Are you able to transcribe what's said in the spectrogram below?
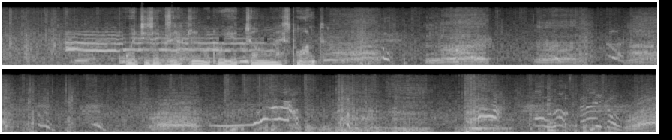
Which is exactly what we at John West want. go!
